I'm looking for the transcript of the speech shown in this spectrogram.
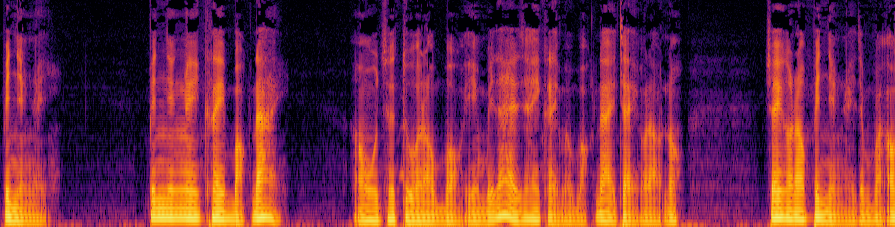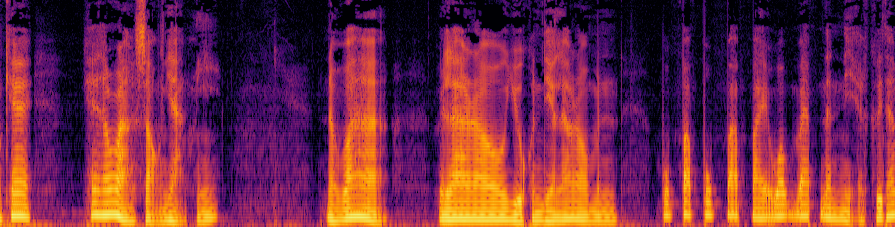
เป็นยังไง เป็นยังไงใครบอกได้ เอาถ้าตัวเราบอกเองไม่ได้จะให้ใครมาบอกได้ใจของเราเนาะใจของเราเป็นยังไงจำว่าเอาแค่แค่ระหว่างสองอย่างนี้นะว่าเวลาเราอยู่คนเดียวแล้วเรามันปุ๊บปั๊บปุ๊บปั๊บไปวับแวบนั่นเนี่ยคือถ้า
